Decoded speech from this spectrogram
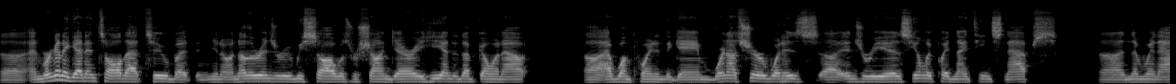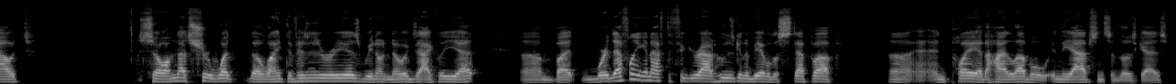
Uh, and we're gonna get into all that too. But you know, another injury we saw was Rashan Gary. He ended up going out uh, at one point in the game. We're not sure what his uh, injury is. He only played 19 snaps uh, and then went out. So I'm not sure what the length of his injury is. We don't know exactly yet. Um, but we're definitely going to have to figure out who's going to be able to step up uh, and play at a high level in the absence of those guys.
